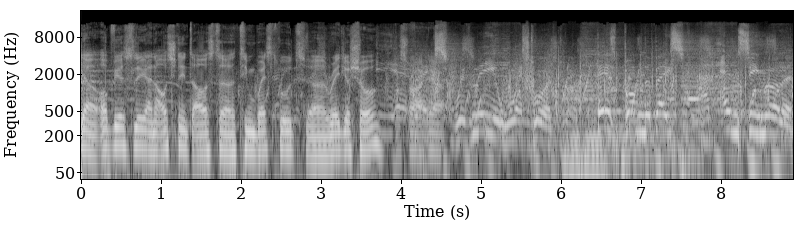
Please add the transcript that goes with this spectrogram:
Ja, obviously ein Ausschnitt aus der Tim Westwood äh, Radio Show. That's right, yeah. With me, Westwood. Here's Bomb the Bass and MC Merlin.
